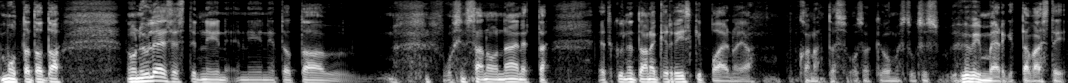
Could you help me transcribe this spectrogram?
Mutta tota, noin yleisesti niin, niin, niin tota, voisin sanoa näin, että, että kyllä nyt ainakin riskipainoja kannattaisi osakeomistuksessa hyvin merkittävästi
